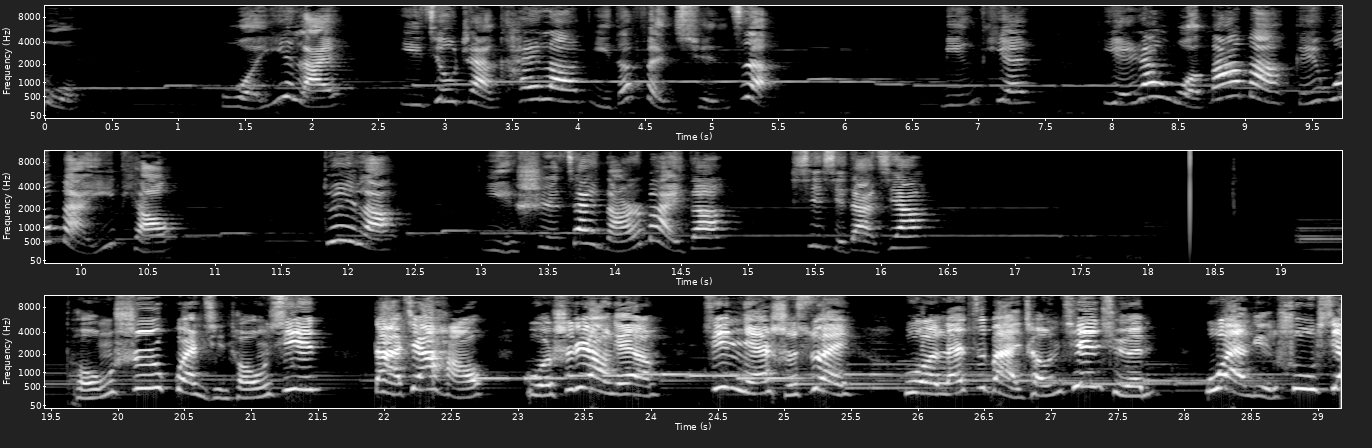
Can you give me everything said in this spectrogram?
舞，我一来，你就展开了你的粉裙子。明天也让我妈妈给我买一条。对了，你是在哪儿买的？谢谢大家。童诗唤醒童心。大家好，我是亮亮，今年十岁，我来自百城千群。万里书香，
